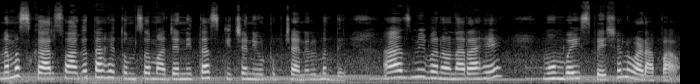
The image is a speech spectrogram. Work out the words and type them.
नमस्कार स्वागत आहे तुमचं माझ्या नितास किचन यूट्यूब चॅनलमध्ये. आज मी बनवणार आहे मुंबई स्पेशल वडापाव.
